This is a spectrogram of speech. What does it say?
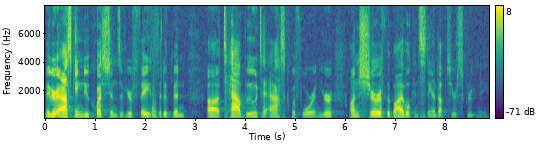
Maybe you're asking new questions of your faith that have been uh, taboo to ask before, and you're unsure if the Bible can stand up to your scrutiny.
